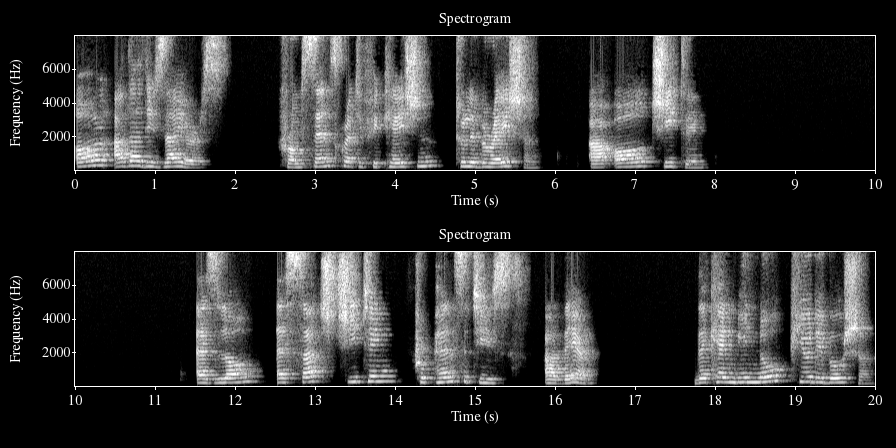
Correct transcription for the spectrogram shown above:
All other desires, from sense gratification to liberation, are all cheating. As long as such cheating propensities are there, there can be no pure devotion,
